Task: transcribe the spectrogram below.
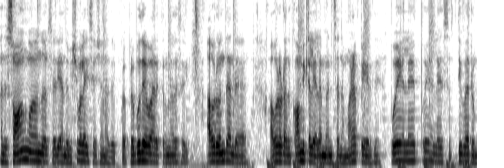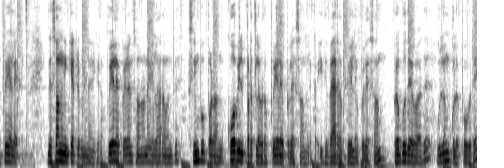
அந்த சாங் வந்தாலும் சரி அந்த விஷுவலைசேஷன் அது இப்போ பிரபுதேவா இருக்கிறதுனால சரி அவர் வந்து அந்த அவரோட அந்த காமிக்கல் எலமெண்ட்ஸ் அந்த மழை பெய்யுறது புயலே புயலே சுற்றி வரும் புயலே. இந்த சாங் நீங்கள் கேட்டிருப்பீங்கன்னு நினைக்கிறேன். புயலை புயலைன்னு சொன்னோன்னா எல்லாரும் வந்து சிம்பு படம் அந்த கோவில் படத்தில் வர புயலை புயலை சாங் இருக்கு. இது வேற புயலை புயலை சாங் பிரபுதேவாது உள்ளம்குள்ளே போகுது.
